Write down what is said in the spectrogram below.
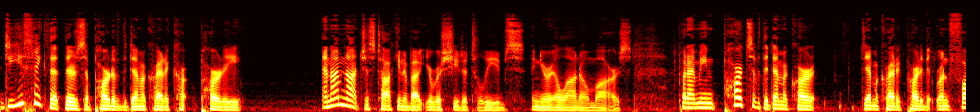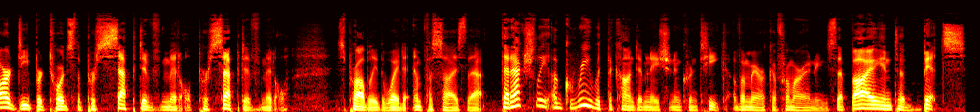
Do you think that there's a part of the Democratic Party, and I'm not just talking about your Rashida Tlaibs and your Ilhan Omars, but I mean parts of the Democrat, Democratic Party that run far deeper towards the perceptive middle, perceptive middle is probably the way to emphasize that, that actually agree with the condemnation and critique of America from our enemies, that buy into bits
